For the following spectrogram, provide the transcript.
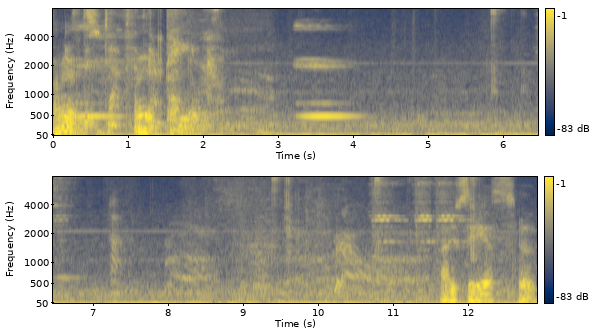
happiness is the depth of their fate, kind pain. of. Are you serious? Dude.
